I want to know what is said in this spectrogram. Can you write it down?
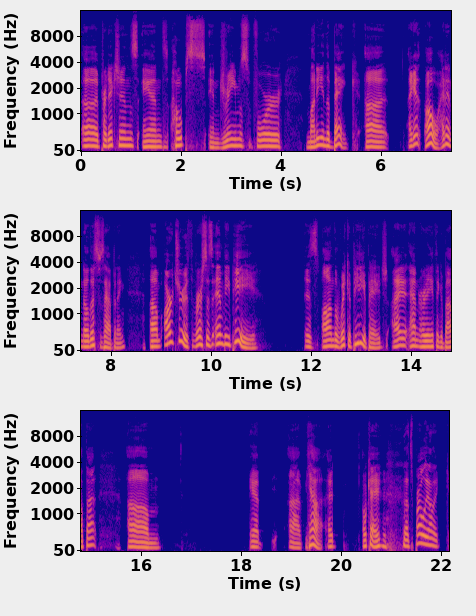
uh, predictions and hopes and dreams for Money in the Bank. Uh, I guess. Oh, I didn't know this was happening. Um, R-Truth versus MVP is on the Wikipedia page. I hadn't heard anything about that. Um, and uh, yeah, I, okay, that's probably on the.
